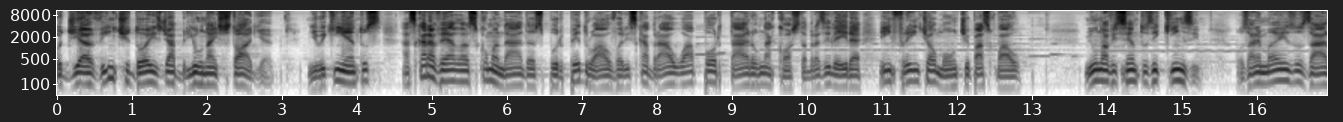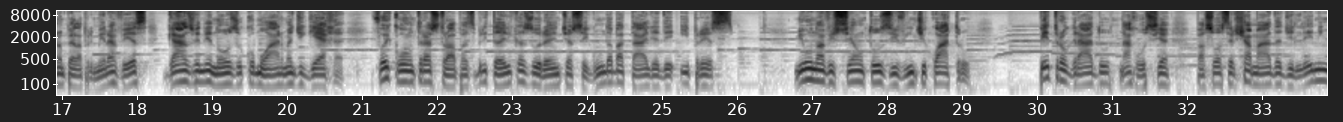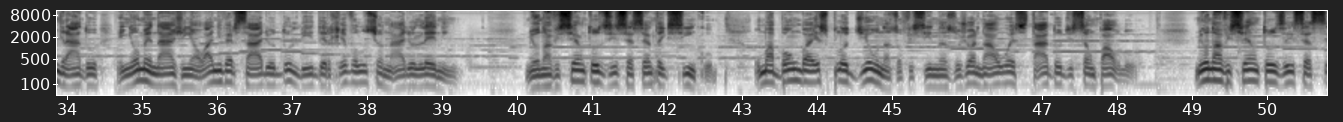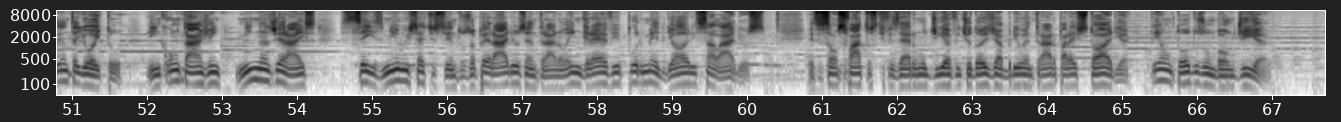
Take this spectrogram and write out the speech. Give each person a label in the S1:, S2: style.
S1: O dia 22 de abril na história. 1500, as caravelas comandadas por Pedro Álvares Cabral aportaram na costa brasileira, em frente ao Monte Pascoal. 1915, os alemães usaram pela primeira vez gás venenoso como arma de guerra. Foi contra as tropas britânicas durante a Segunda Batalha de Ypres. 1924, Petrogrado, na Rússia, passou a ser chamada de Leningrado em homenagem ao aniversário do líder revolucionário Lenin. 1965. Uma bomba explodiu nas oficinas do jornal O Estado de São Paulo. 1968. Em Contagem, Minas Gerais, 6.700 operários entraram em greve por melhores salários. Esses são os fatos que fizeram o dia 22 de abril entrar para a história. Tenham todos um bom dia.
